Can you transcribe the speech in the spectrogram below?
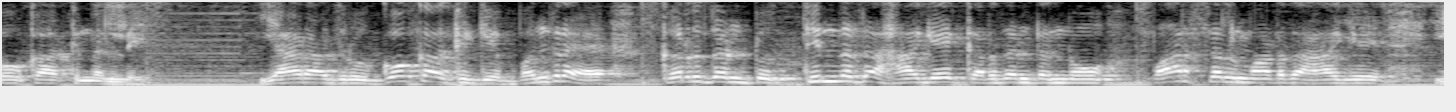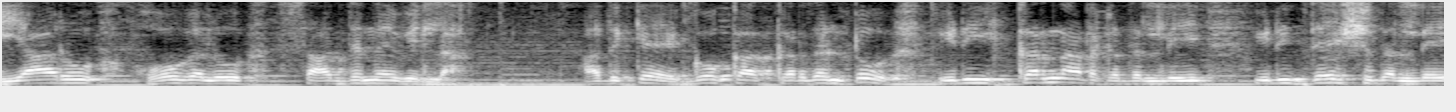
ಗೋಕಾಕ್ನಲ್ಲಿ. ಯಾರಾದರೂ ಗೋಕಾಕಿಗೆ ಬಂದರೆ ಕರದಂಟು ತಿನ್ನದ ಹಾಗೆ ಕರದಂಟನ್ನು ಪಾರ್ಸಲ್ ಮಾಡದ ಹಾಗೆ ಯಾರು ಹೋಗಲು ಸಾಧ್ಯನೇವಿಲ್ಲ ಅದಕ್ಕೆ ಗೋಕಾಕ್ ಕರೆದಂಟು ಇಡೀ ಕರ್ನಾಟಕದಲ್ಲಿ, ಇಡೀ ದೇಶದಲ್ಲೇ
